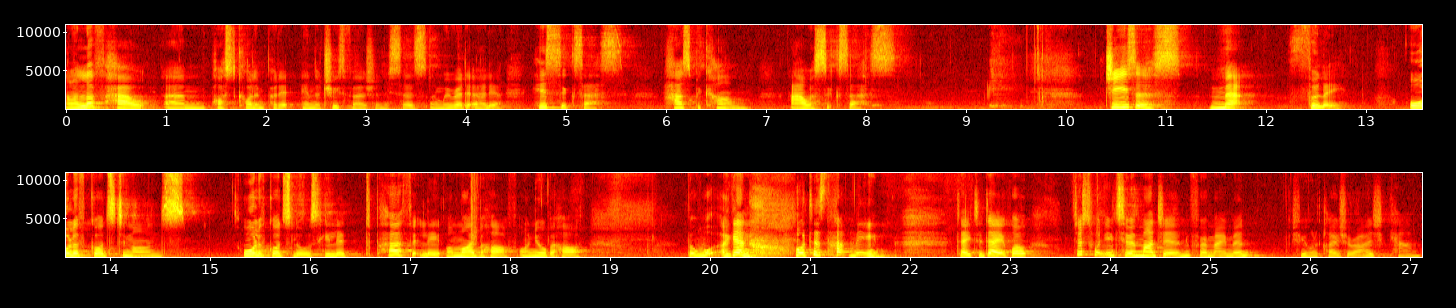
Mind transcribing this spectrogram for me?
And I love how um, Pastor Colin put it in the Truth Version. He says, and we read it earlier, his success has become our success. Jesus met fully all of God's demands, all of God's laws. He lived perfectly on my behalf, on your behalf. But what, again, what does that mean day to day? Well, just want you to imagine for a moment, if you want to close your eyes, you can,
